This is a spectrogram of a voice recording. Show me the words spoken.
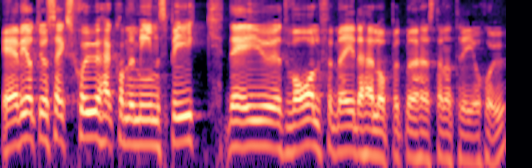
Eh, V86.7, här kommer min spik. Det är ju ett val för mig det här loppet med hästarna 3 och 7.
